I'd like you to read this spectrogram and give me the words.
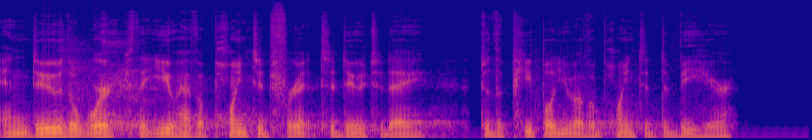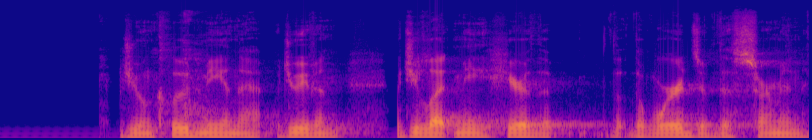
and do the work that you have appointed for it to do today to the people you have appointed to be here? Would you include me in that? Would you even would you let me hear the, the, the words of this sermon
